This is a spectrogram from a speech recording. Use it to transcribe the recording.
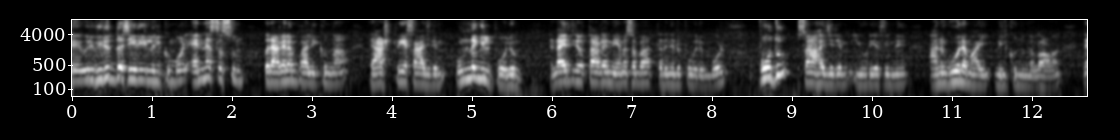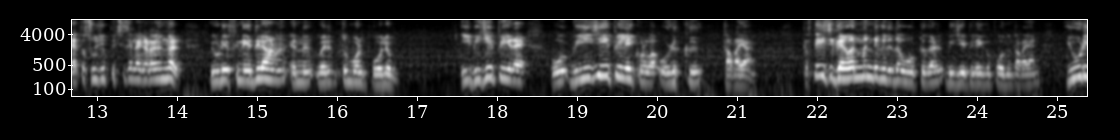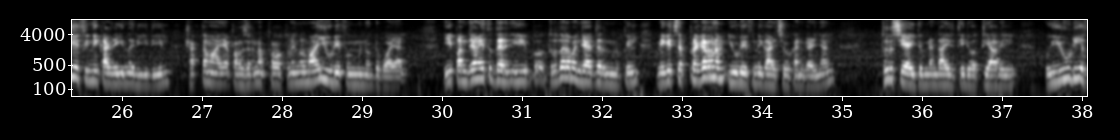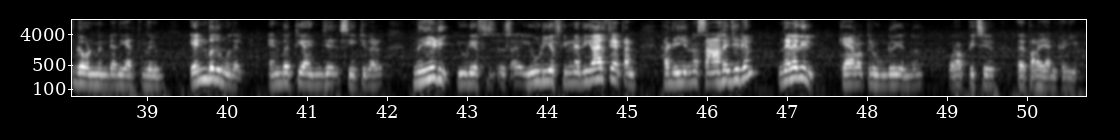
ഒരു വിരുദ്ധ ശൈലിയിൽ നിൽക്കുമ്പോൾ എൻ എസ് എസും ഒരു അകലം പാലിക്കുന്ന രാഷ്ട്രീയ സാഹചര്യം ഉണ്ടെങ്കിൽ പോലും രണ്ടായിരത്തി ഇരുപത്തി ആറിലെ നിയമസഭാ തെരഞ്ഞെടുപ്പ് വരുമ്പോൾ പൊതു സാഹചര്യം യു ഡി എഫിന് അനുകൂലമായി നിൽക്കുന്നു എന്നുള്ളതാണ്. നേരത്തെ സൂചിപ്പിച്ച ചില ഘടകങ്ങൾ യു ഡി എഫിന് എതിരാണ് എന്ന് വരുത്തുമ്പോൾ പോലും ഈ ബി ജെ പിയുടെ ബി ജെ പിയിലേക്കുള്ള ഒഴുക്ക് തടയാൻ പ്രത്യേകിച്ച് ഗവൺമെന്റ് വിരുദ്ധ വോട്ടുകൾ ബി ജെ പിയിലേക്ക് പോകുന്നു തടയാൻ യു ഡി എഫിന് കഴിയുന്ന രീതിയിൽ ശക്തമായ പ്രചരണ പ്രവർത്തനങ്ങളുമായി യു ഡി എഫ് മുന്നോട്ട് പോയാൽ ഈ പഞ്ചായത്ത് തെരഞ്ഞ ഈ ത്രിതല പഞ്ചായത്ത് തെരഞ്ഞെടുപ്പിൽ മികച്ച പ്രകടനം യു ഡി എഫിന് കാഴ്ചവെക്കാൻ കഴിഞ്ഞാൽ തീർച്ചയായിട്ടും രണ്ടായിരത്തി ഇരുപത്തിയാറിൽ യു ഡി എഫ് ഗവൺമെന്റ് അധികാരത്തിൽ വരും. എൺപത് മുതൽ എൺപത്തി അഞ്ച് സീറ്റുകൾ നേടി U D F U D എഫിന് അധികാരത്തിലെത്താൻ കഴിയുന്ന സാഹചര്യം നിലവിൽ കേരളത്തിലുണ്ട് എന്ന് ഉറപ്പിച്ച് പറയാൻ കഴിയും.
